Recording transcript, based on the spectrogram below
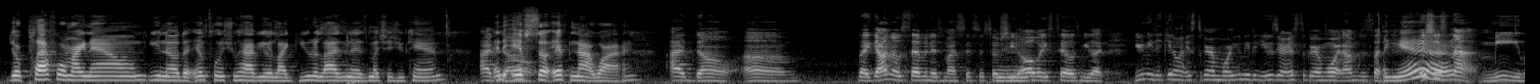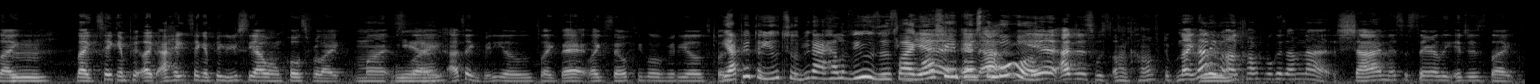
your platform right now, you know, the influence you have, you're like utilizing it as much as you can? I and don't. if so, if not, why? I don't. Um, like y'all know, Seven is my sister, so she Mhm. always tells me like, "You need to get on Instagram more. You need to use your Instagram more." And I'm just like, Yeah. it's just not me. Like, Mm. Like taking like I hate taking pictures. You see, I won't post for like months. Yeah. Like I take videos like that, like selfie little videos. But Yeah, I peeped the YouTube. You got hella views. It's like, why she ain't posting more? Mm. Yeah, I just was uncomfortable. Like not even uncomfortable because I'm not shy necessarily. It just like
